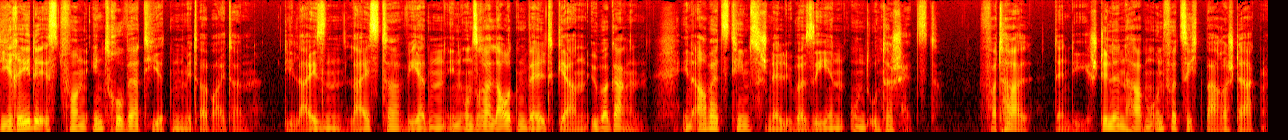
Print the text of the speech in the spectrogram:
Die Rede ist von introvertierten Mitarbeitern. Die leisen Leister werden in unserer lauten Welt gern übergangen, in Arbeitsteams schnell übersehen und unterschätzt. Fatal, denn die Stillen haben unverzichtbare Stärken.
